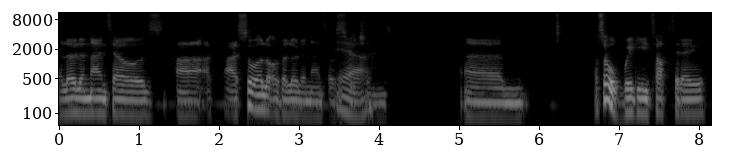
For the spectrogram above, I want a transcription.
Alola Ninetales. Uh, I, I saw a lot of Alola Ninetales Yeah. switch-ins. Um, I saw Wigglytuff today.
